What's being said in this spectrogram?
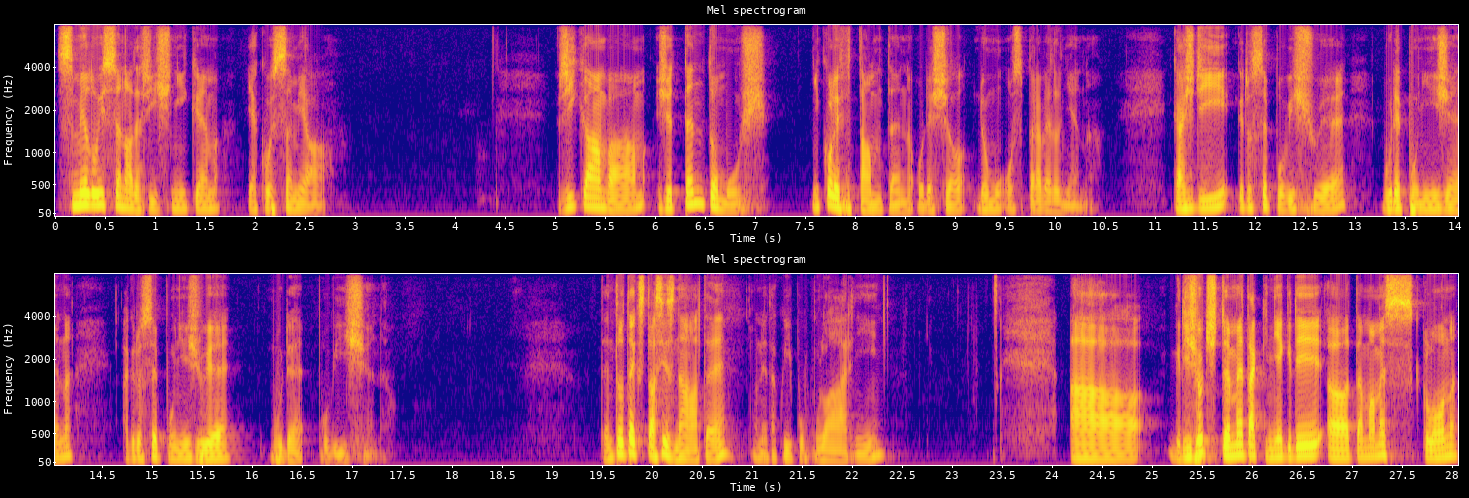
smiluj se nad hříšníkem, jako jsem já. Říkám vám, že tento muž, nikoliv tamten, odešel domů ospravedlněn. Každý, kdo se povyšuje, bude ponížen a kdo se ponižuje, bude povýšen. Tento text asi znáte, on je takový populární. A když ho čteme, tak někdy uh, tam máme sklon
